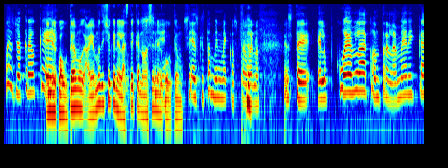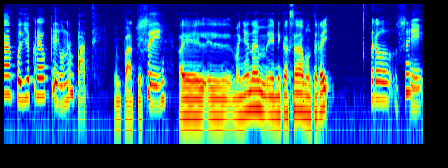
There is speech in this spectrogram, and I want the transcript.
Pues yo creo que... En el Cuauhtémoc, habíamos dicho que en el Azteca, no es en el Cuauhtémoc. Sí, es que también mecos, pero bueno. este, el Puebla contra el América, pues yo creo que un empate. Empate. Sí. El, el mañana en Necaxa Monterrey. Pero sí,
